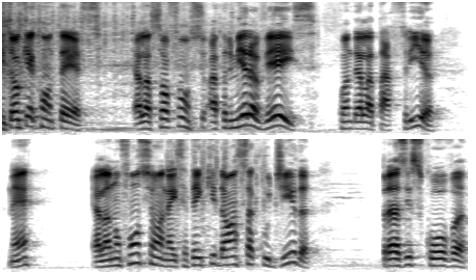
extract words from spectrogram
Então o que acontece? Ela só funciona. A primeira vez, quando ela tá fria, né? Ela não funciona. Aí você tem que dar uma sacudida para as escovas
